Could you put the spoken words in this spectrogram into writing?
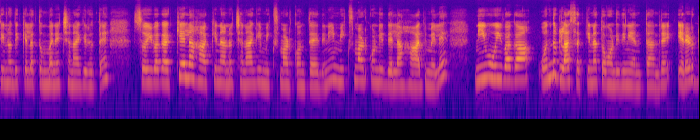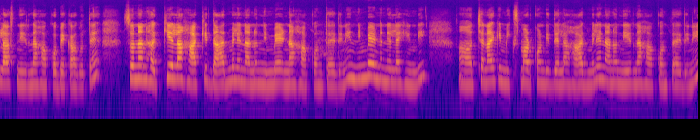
ತಿನ್ನೋದಕ್ಕೆಲ್ಲ ತುಂಬಾ ಚೆನ್ನಾಗಿರುತ್ತೆ. ಸೊ ಇವಾಗ ಅಕ್ಕಿ ಎಲ್ಲ ಹಾಕಿ ನಾನು ಚೆನ್ನಾಗಿ ಮಿಕ್ಸ್ ಮಾಡ್ಕೊತಾ ಇದ್ದೀನಿ. ಮಿಕ್ಸ್ ಮಾಡ್ಕೊಂಡಿದ್ದೆಲ್ಲ ಆದಮೇಲೆ ನೀವು ಇವಾಗ ಒಂದು ಗ್ಲಾಸ್ ಅಕ್ಕಿನ ತೊಗೊಂಡಿದ್ದೀನಿ ಅಂತ ಅಂದರೆ ಎರಡು ಗ್ಲಾಸ್ ನೀರನ್ನ ಹಾಕೋಬೇಕಾಗುತ್ತೆ. ಸೊ ನಾನು ಅಕ್ಕಿ ಎಲ್ಲ ಹಾಕಿದ್ದಾದಮೇಲೆ ನಾನು ನಿಂಬೆಹಣ್ಣ ಹಾಕ್ಕೊತಾ ಇದ್ದೀನಿ. ನಿಂಬೆಹಣ್ಣನ್ನೆಲ್ಲ ಹಿಂಡಿ ಚೆನ್ನಾಗಿ ಮಿಕ್ಸ್ ಮಾಡ್ಕೊಂಡಿದ್ದೆಲ್ಲ ಆದಮೇಲೆ ನಾನು ನೀರನ್ನ ಹಾಕ್ಕೊತಾ ಇದ್ದೀನಿ.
